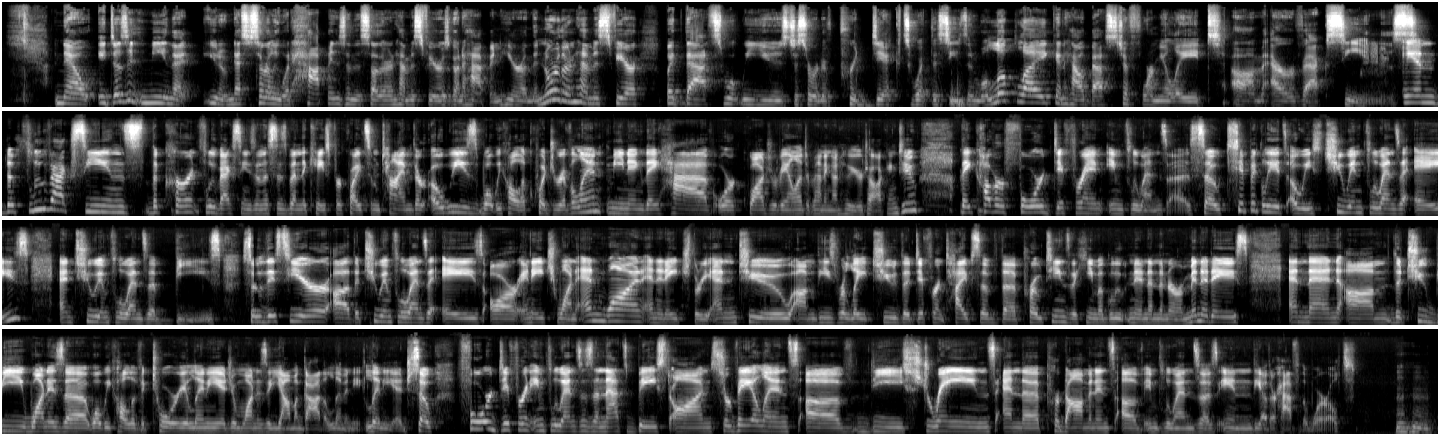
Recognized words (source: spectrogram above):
Now, it doesn't mean that, you know, necessarily what happens in the southern hemisphere is going to happen here in the northern hemisphere, but that's what we use to sort of predict what the season will look like and how best to formulate um, our vaccines. And the flu vaccines, the current flu vaccines, and this has been the case for quite some time, they're always what we call a quadrivalent, meaning they have, or quadrivalent, depending on who you're talking to, they cover four different influenzas. So typically it's always two influenza A's and two influenza Bs. So this year, uh, the two influenza As are an H1N1 and an H3N2. Um, these relate to the different types of the proteins, the hemagglutinin and the neuraminidase. And then um, the 2B, one is a what we call a Victoria lineage, and one is a Yamagata lineage. So four different influenzas, and that's based on surveillance of the strains and the predominance of influenzas in the other half of the world. Mm-hmm.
